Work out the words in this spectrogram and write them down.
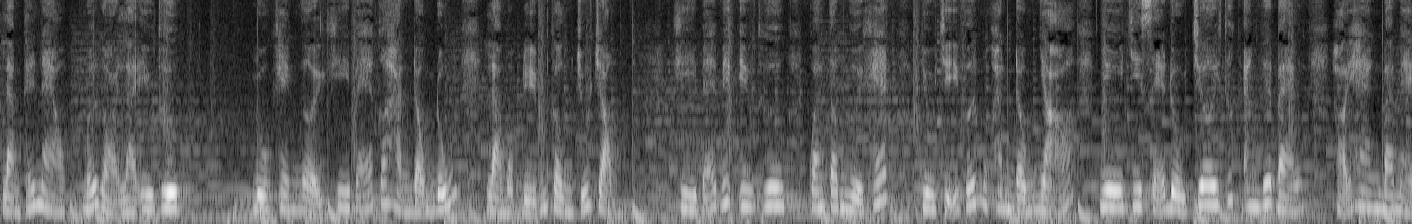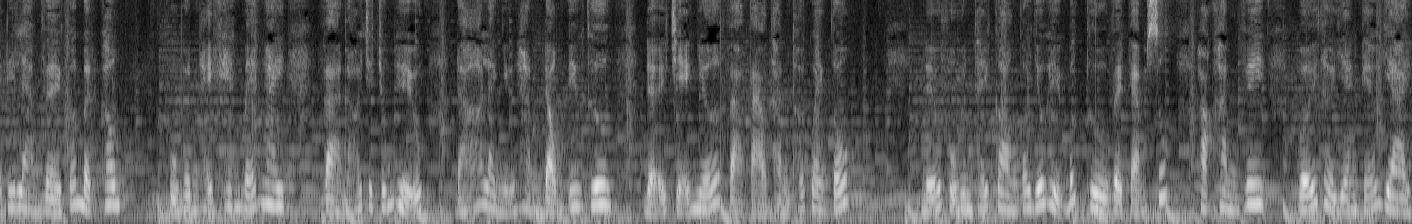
làm thế nào mới gọi là yêu thương. Luôn khen ngợi khi bé có hành động đúng là một điểm cần chú trọng. Khi bé biết yêu thương, quan tâm người khác, dù chỉ với một hành động nhỏ như chia sẻ đồ chơi, thức ăn với bạn, hỏi han ba mẹ đi làm về có mệt không, phụ huynh hãy khen bé ngay và nói cho chúng hiểu đó là những hành động yêu thương để trẻ nhớ và tạo thành thói quen tốt. Nếu phụ huynh thấy con có dấu hiệu bất thường về cảm xúc hoặc hành vi với thời gian kéo dài,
